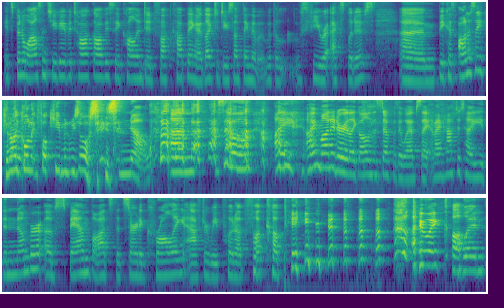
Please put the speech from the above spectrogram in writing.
it's been a while since you gave a talk. Obviously, Colin did fuck cupping. I'd like to do something that with, a, with fewer expletives, um, because honestly, Can I call it fuck human resources? no. Um, so I I monitor like all of the stuff with the website, and I have to tell you the number of spam bots that started crawling after we put up fuck cupping. I went, Colin.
